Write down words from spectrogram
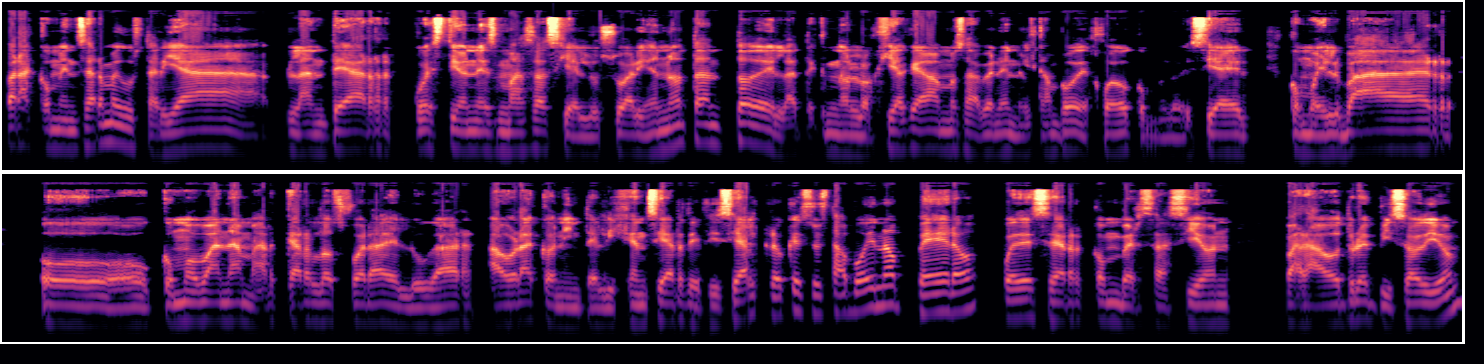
para comenzar me gustaría plantear cuestiones más hacia el usuario, no tanto de la tecnología que vamos a ver en el campo de juego, como lo decía él, como el bar o cómo van a marcarlos fuera del lugar ahora con inteligencia artificial. Creo que eso está bueno, pero puede ser conversación para otro episodio.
